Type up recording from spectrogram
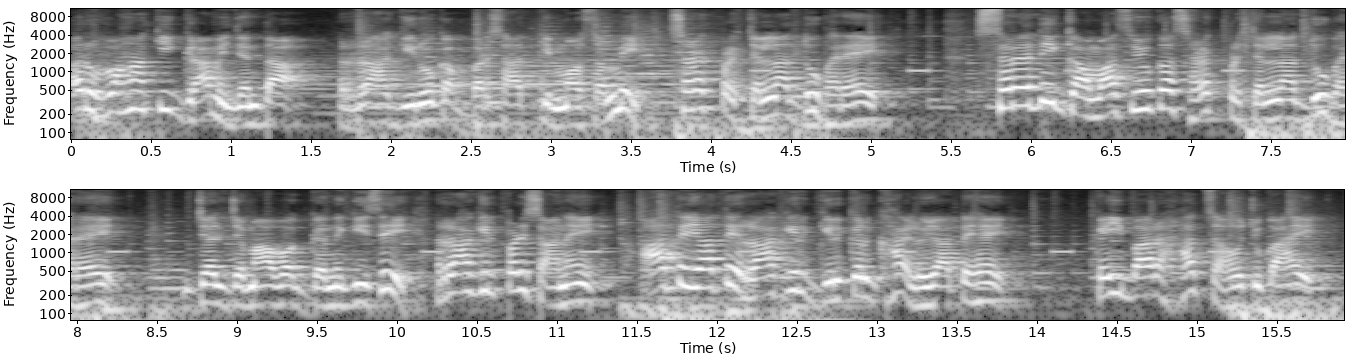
और वहाँ की ग्रामीण जनता राहगीरों का बरसात के मौसम में सड़क पर चलना दूभर है। सरहदी गाँव वासियों का सड़क पर चलना दूभर है। जल जमाव व गंदगी से राहगीर परेशान है। आते जाते राहगीर गिरकर घायल हो जाते हैं। कई बार हादसा हो चुका है।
